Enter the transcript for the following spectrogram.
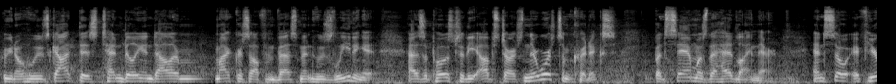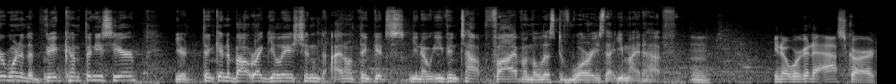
who, you know, who's got this $10 billion Microsoft investment, who's leading it, as opposed to the upstarts. And there were some critics, but Sam was the headline there. And so if you're one of the big companies here, you're thinking about regulation, I don't think it's, you know, even top five on the list of worries that you might have. Mm. You know, we're going to ask our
